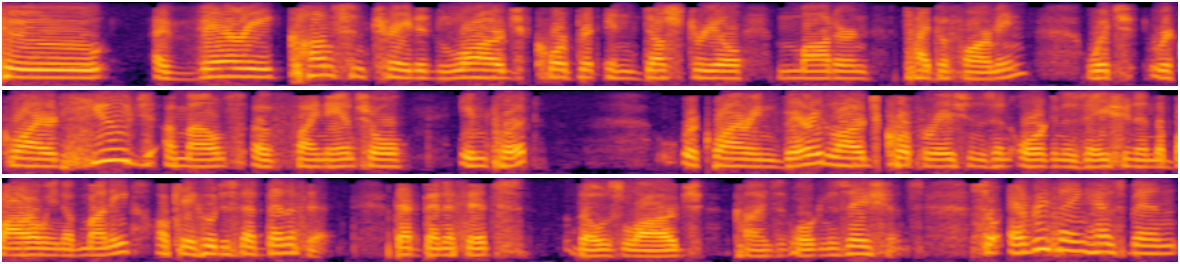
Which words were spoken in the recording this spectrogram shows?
to a very concentrated, large corporate industrial modern type of farming, which required huge amounts of financial input, requiring very large corporations and organization and the borrowing of money. Okay, who does that benefit? That benefits those large kinds of organizations. So everything has been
